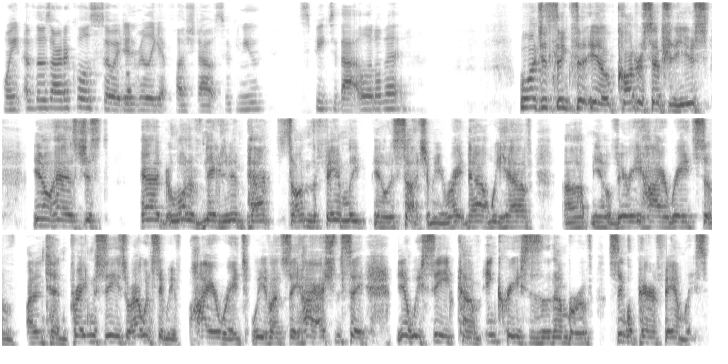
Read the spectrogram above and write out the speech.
point of those articles so it didn't really get fleshed out. So can you speak to that a little bit? Well i just think that you know contraception use you know has just had a lot of negative impacts on the family you know as such. I mean right now we have uh, you know very high rates of unintended pregnancies or i wouldn't say we have higher rates we I'd say high i should say you know we see kind of increases in the number of single parent families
